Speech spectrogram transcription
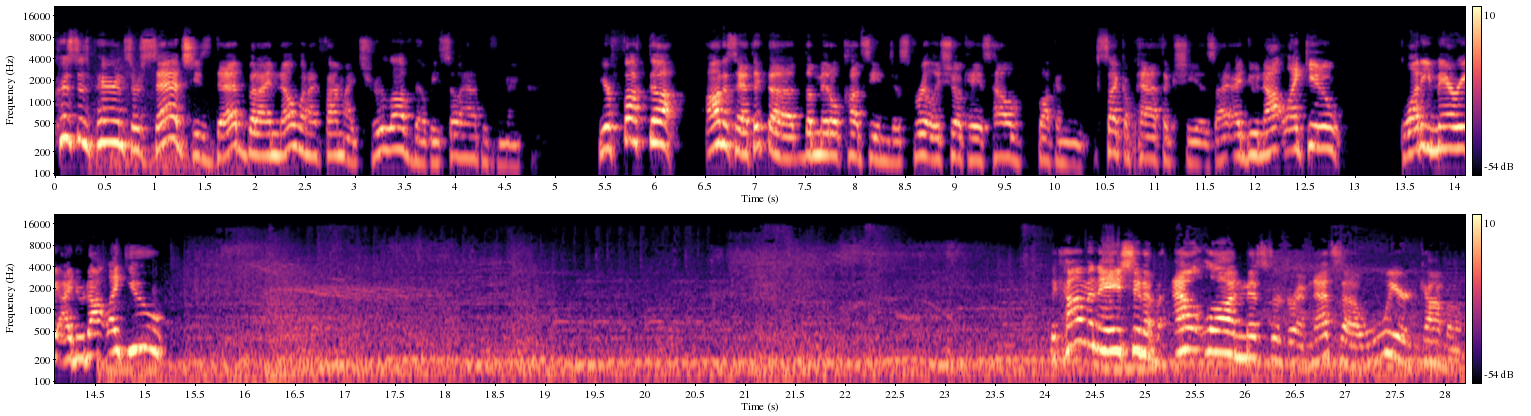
Kristen's parents are sad she's dead, but I know when I find my true love, they'll be so happy for me. You're fucked up. Honestly, I think the the middle cutscene just really showcased how fucking psychopathic she is. I, I do not like you, Bloody Mary. I do not like you. The combination of Outlaw and Mr. Grimm, that's a weird combo.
